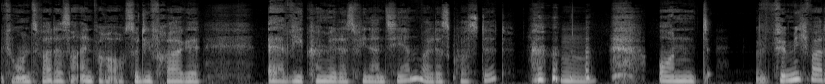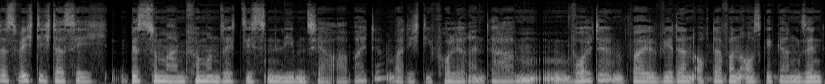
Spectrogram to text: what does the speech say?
für uns war das einfach auch so die Frage, äh, wie können wir das finanzieren, weil das kostet. Mhm. und für mich war das wichtig, dass ich bis zu meinem 65. Lebensjahr arbeite, weil ich die volle Rente haben wollte, weil wir dann auch davon ausgegangen sind,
